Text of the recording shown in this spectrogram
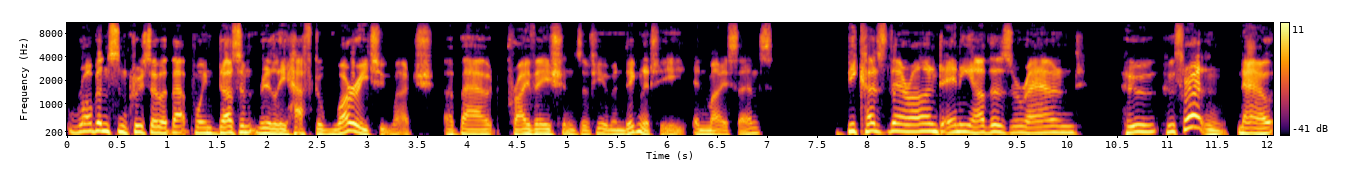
Robinson Crusoe at that point doesn't really have to worry too much about privations of human dignity, in my sense, because there aren't any others around who who threaten. Now,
